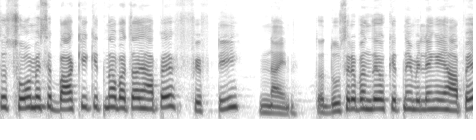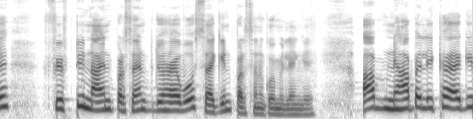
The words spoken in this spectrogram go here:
तो सौ में से बाकी कितना बचा यहाँ पे? Fifty nine. तो दूसरे बंदे को कितने मिलेंगे यहाँ पे? फिफ्टी नाइन परसेंट जो है वो सेकंड पर्सन को मिलेंगे। अब यहाँ पे लिखा है कि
